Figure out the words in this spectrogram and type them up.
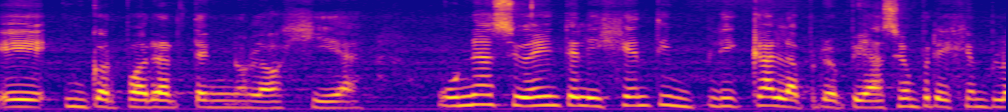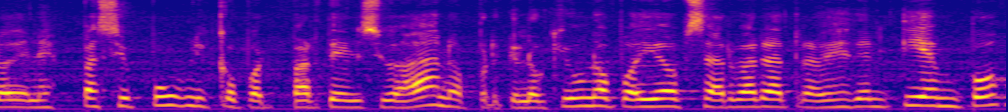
eh, incorporar tecnología. Una ciudad inteligente implica la apropiación, por ejemplo, del espacio público por parte del ciudadano, porque lo que uno podía observar a través del tiempo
